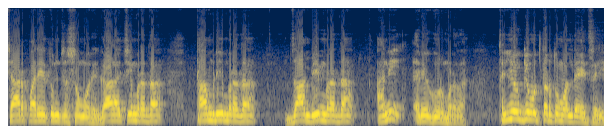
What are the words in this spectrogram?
चार पर्याय तुमच्यासमोर आहे. गाळाची मृदा तांबडी मृदा जांभी मृदा आणि रेगूर मृदा. तर योग्य उत्तर तुम्हाला द्यायचं आहे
